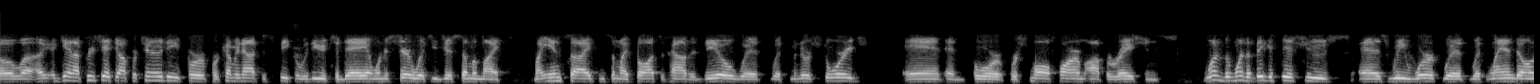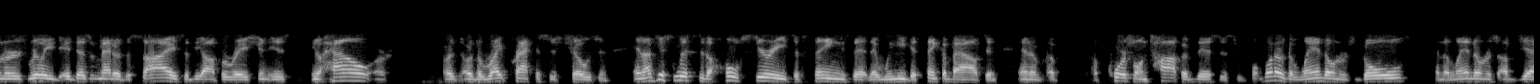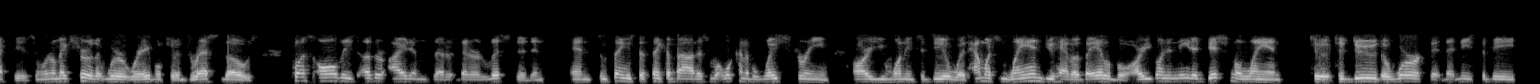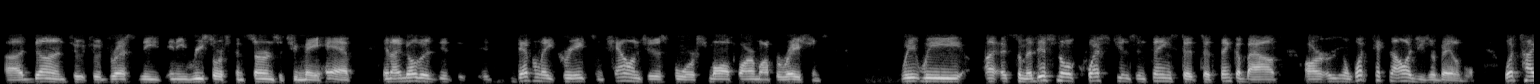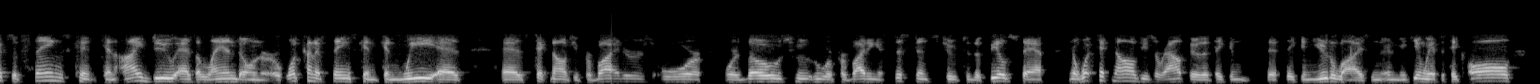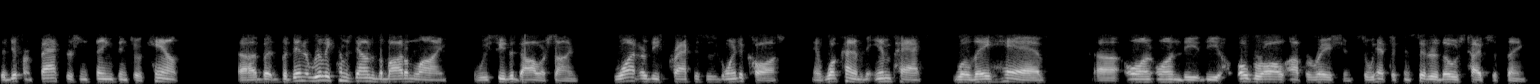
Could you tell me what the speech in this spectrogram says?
So uh, again, I appreciate the opportunity for, for coming out to speak with you today. I want to share with you just some of my, my insights and some of my thoughts of how to deal with, with manure storage and, and for, for small farm operations. One of the one of the biggest issues as we work with with landowners, really, it doesn't matter the size of the operation, is you know how are are, are the right practices chosen. And I've just listed a whole series of things that, that we need to think about, and and of, of, of course on top of this is what are the landowners' goals and the landowners' objectives, and we want to make sure that we're we're able to address those plus all these other items that are, that are listed and, and some things to think about is what, what kind of a waste stream are you wanting to deal with? How much land do you have available? Are you going to need additional land to, to do the work that, that needs to be uh, done to, to address these any resource concerns that you may have? And I know that it, it definitely creates some challenges for small farm operations. We, we uh, some additional questions and things to, to think about are you know, what technologies are available what types of things can, can I do as a landowner or what kind of things can, can we as, as technology providers or, or those who, who are providing assistance to, to the field staff, you know, what technologies are out there that they can, that they can utilize. And, and again, we have to take all the different factors and things into account. Uh, but, but then it really comes down to the bottom line. We see the dollar signs. What are these practices going to cost and what kind of an impact will they have uh, on, on the, the overall operation. So we have to consider those types of things.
